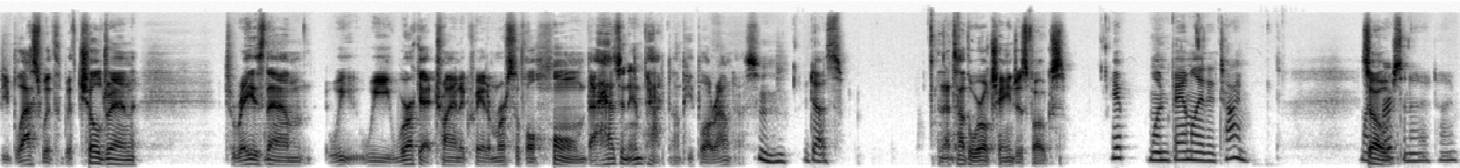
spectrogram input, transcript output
be blessed with with children, to raise them, we we work at trying to create a merciful home that has an impact on people around us, Mhm. It does. and that's how the world changes, folks. Yep. One family at a time. One So- person at a time.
